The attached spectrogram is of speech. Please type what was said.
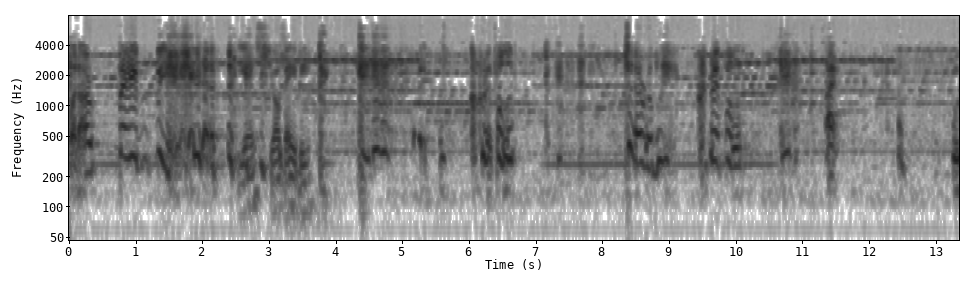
But our baby. Yes, your baby. crippled. Terribly crippled. I. We,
